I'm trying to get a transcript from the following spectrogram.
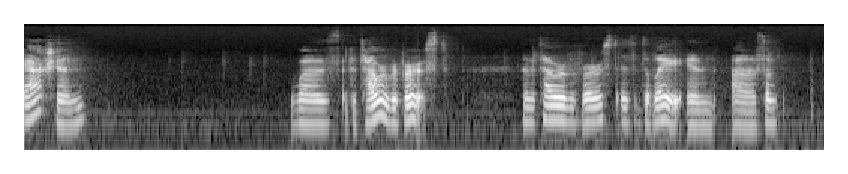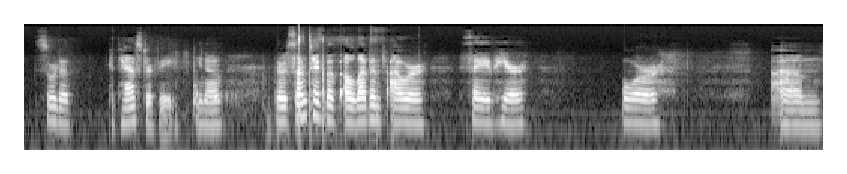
action was the tower reversed. And the tower reversed is a delay in uh, some sort of catastrophe, you know. There was some type of 11th hour save here, or um,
